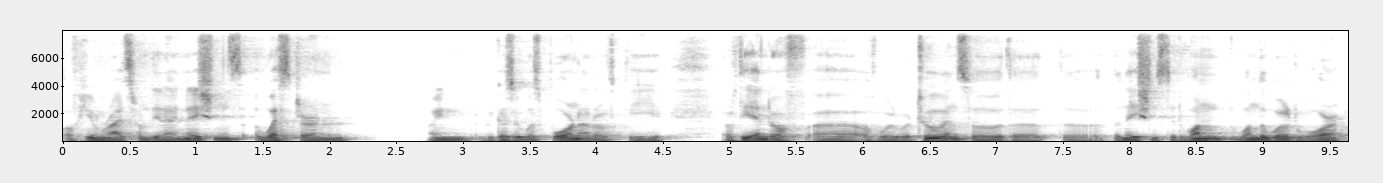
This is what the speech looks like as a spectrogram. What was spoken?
of human rights from the United Nations, Western. I mean, because it was born out of the of the end of uh, of World War II, and so the, the the nations that won won the World War.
